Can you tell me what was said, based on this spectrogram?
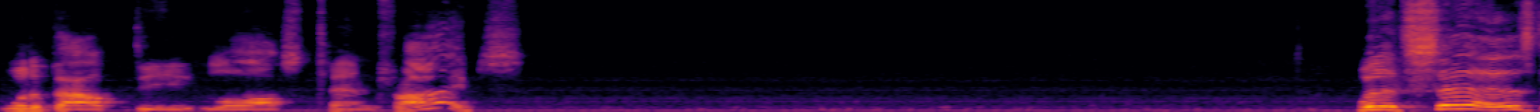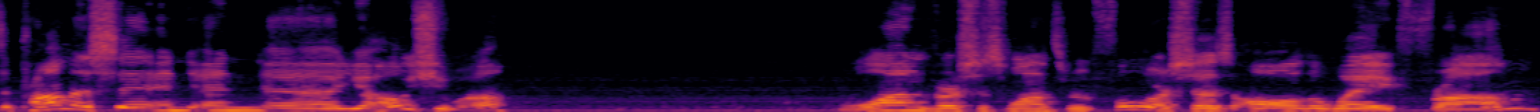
what about the lost 10 tribes? Well, it says, the promise in, in uh, Yehoshua 1 verses 1 through 4 says all the way from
